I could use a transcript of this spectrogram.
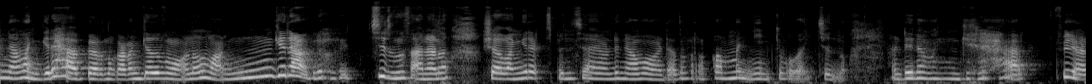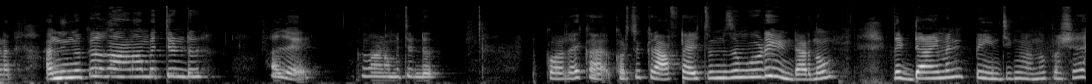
ഞാൻ ഭയങ്കര ഹാപ്പി ആയിരുന്നു. കാരണം എനിക്കത് വേണം ഭയങ്കര ആഗ്രഹിച്ചിരുന്ന സാധനമാണ്. പക്ഷെ ഭയങ്കര എക്സ്പെൻസീവ് ആയതുകൊണ്ട് ഞാൻ പോകണ്ടെന്ന് പറഞ്ഞപ്പോൾ അമ്മ ഇനി എനിക്ക് വാങ്ങിച്ചു തന്നു. അതുകൊണ്ട് ഞാൻ ഭയങ്കര ഹാപ്പിയാണ് അത് നിങ്ങൾക്ക് കാണാൻ പറ്റുന്നുണ്ട്. അല്ലേ? കാണാൻ പറ്റുന്നുണ്ട് കുറേ കുറച്ച് ക്രാഫ്റ്റ് ഐറ്റംസും കൂടി ഉണ്ടായിരുന്നു ഇത് ഡയമണ്ട് പെയിന്റിങ് ആണ് പക്ഷേ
